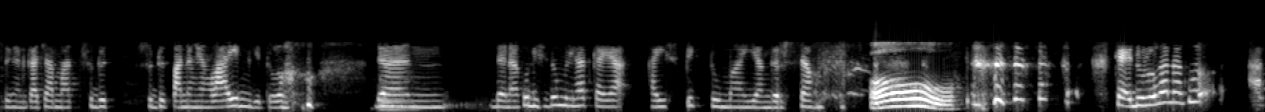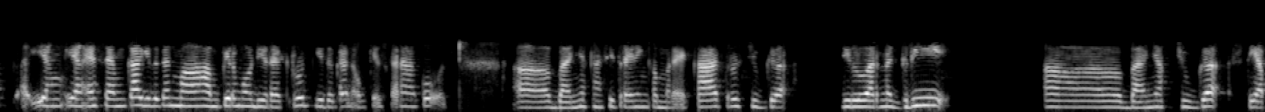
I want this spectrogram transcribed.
dengan kacamata sudut sudut pandang yang lain gitu loh. Dan hmm. dan aku di situ melihat kayak I speak to my younger self. Oh. Kayak dulu kan aku yang yang SMK gitu kan mau hampir mau direkrut gitu kan. Oke sekarang aku uh, banyak ngasih training ke mereka. Terus juga di luar negeri uh, banyak juga setiap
